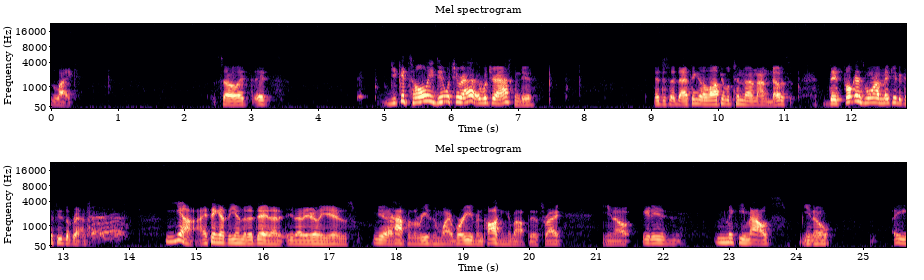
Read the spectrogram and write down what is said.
like. So it's it's you could totally do what you're at, what you're asking, dude. It just I think a lot of people tend to not notice. They focus more on Mickey because he's the brand. Yeah, I think at the end of the day that that it really is yeah. half of the reason why we're even talking about this, right? You know, it is Mickey Mouse, you Mhm. know, a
